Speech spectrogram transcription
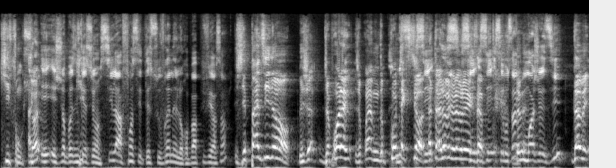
qui Ah, fonctionne. et, et je te pose une question. Si la France était souveraine, elle n'aurait pas pu faire ça? J'ai pas dit non, mais je, je prends le- je prends l'exemple de protection. C'est- Attends, non, je donne c'est- l'exemple. C'est c'est pour ça Non, que mais- moi je dis, Non, mais,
